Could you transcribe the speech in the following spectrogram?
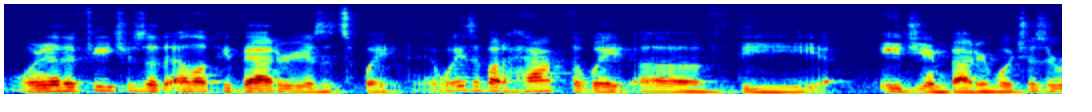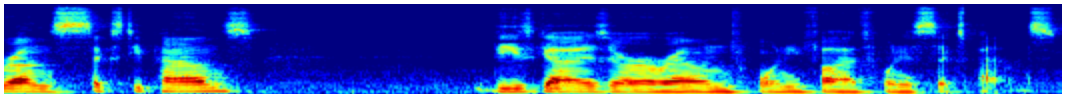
One of the features of the LFP battery is its weight. It weighs about half the weight of the AGM battery, which is around 60 pounds. These guys are around 25, 26 pounds.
